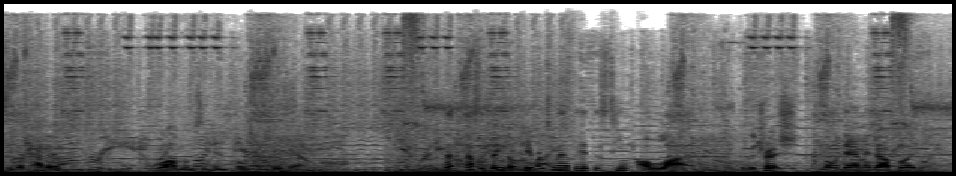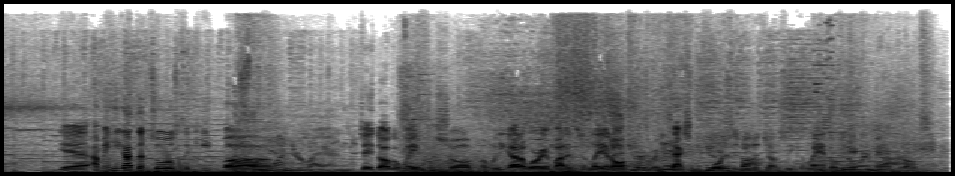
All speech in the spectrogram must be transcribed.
See what kind of problems he can pose to K-Brad. That, that's the thing, though. K-Brad's going to have to hit this team a lot because of Trish. Low damage output. Yeah, I mean, he got the tools to keep uh, J Dog away for sure, but what he got to worry about is the layered offense where he's actually forcing you to jump so he can land those air command throws.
